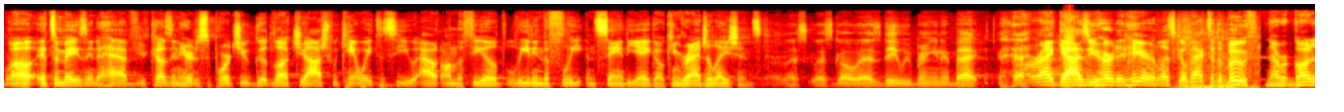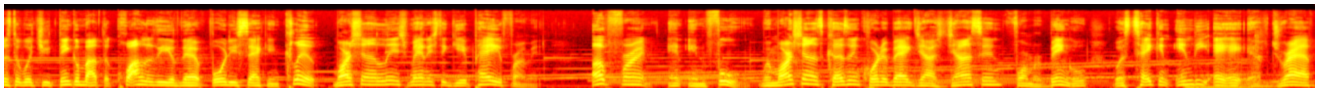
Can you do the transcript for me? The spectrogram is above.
Well, it's amazing to have your cousin here to support you. Good luck, Josh. We can't wait to see you out on the field leading the fleet in San Diego. Congratulations. Let's let's go SD. We bringing it back. All right, guys, you heard it here. Let's go back to the booth. Now, regardless of what you think about the quality of that 40 second clip, Marshawn Lynch managed to get paid from it upfront and in full. When Marshawn's cousin quarterback Josh Johnson, former Bengal, was taken in the AAF draft,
